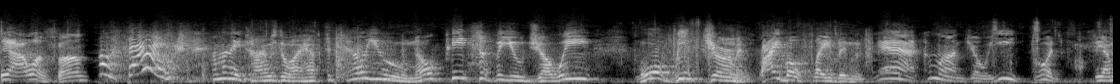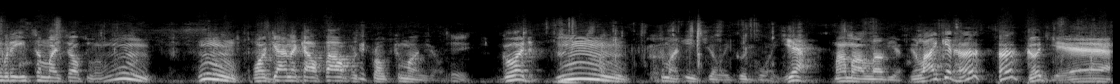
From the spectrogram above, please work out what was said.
Yeah, I want some. Oh, thanks. How many times do I have to tell you? No pizza for you, Joey. More beef German, riboflavin. Yeah, come on, Joey, eat good. See, I'm gonna eat some myself too. Mmm, mmm, organic alfalfa sprouts. Come on, Joey. Good. Mmm. Come on, eat, Joey. Good boy. Yeah, Mama, will love you. You like it, huh? Huh? Good. Yeah.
